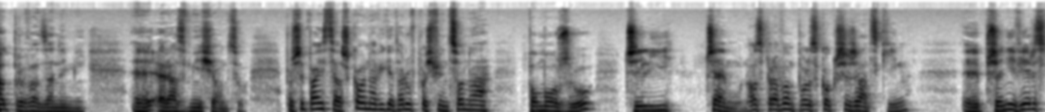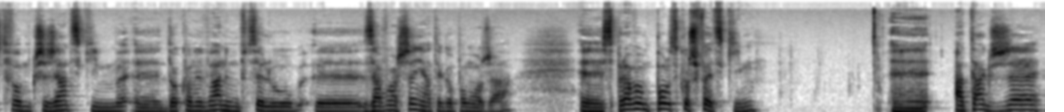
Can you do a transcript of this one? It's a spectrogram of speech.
odprowadzanymi raz w miesiącu. Proszę Państwa, Szkoła Nawigatorów poświęcona Pomorzu, czyli czemu? No, sprawom polsko-krzyżackim, przeniewierstwom krzyżackim e, dokonywanym w celu e, zawłaszczenia tego Pomorza, e, sprawom polsko-szwedzkim, e, a także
